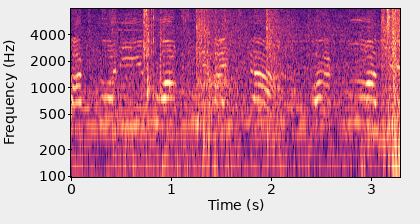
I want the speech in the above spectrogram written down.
Подходе японские войска! Походе! Вражеская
